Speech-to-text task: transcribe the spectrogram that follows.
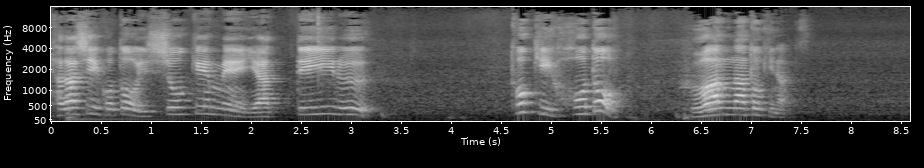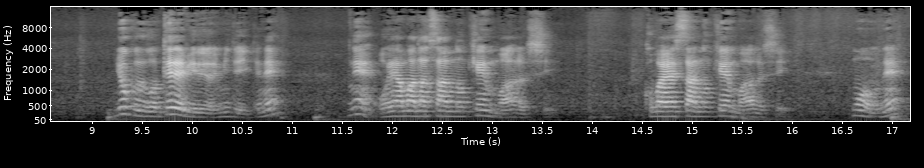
正しいことを一生懸命やっている時ほど不安な時なんです。よくこうテレビで見ていてね。ね小山田さんの件もあるし小林さんの件もあるしもうね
